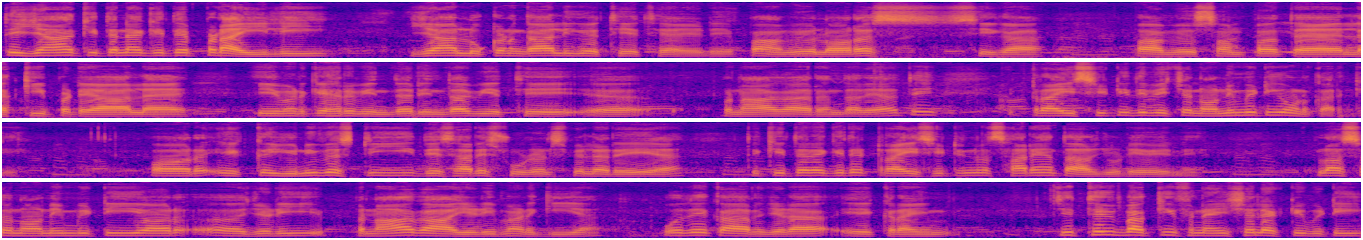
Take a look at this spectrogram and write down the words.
ਤੇ ਜਾਂ ਕਿਤੇ ਨਾ ਕਿਤੇ ਪੜ੍ਹਾਈ ਲਈ ਜਾਂ ਲੁਕਣਗਾਹ ਲਈ ਉਹ ਇੱਥੇ ਇੱਥੇ ਆਏ ਜਿਹੜੇ। ਭਾਵੇਂ ਉਹ ਲੋਰਸ ਸੀਗਾ ਭਾਵੇਂ ਉਹ ਸੰਪਤ ਹੈ ਲੱਕੀ ਪਟਿਆਲ ਹੈ ਈਵਨ ਕਿ ਹਰਵਿੰਦਰ ਰਿੰਦਾ ਵੀ ਇੱਥੇ ਅ, ਪਨਾਹਗਾਹ ਰਹਿੰਦਾ ਰਿਹਾ ਤੇ ਟਰਾਈ ਸਿਟੀ ਦੇ ਵਿੱਚ ਅਨੋਨਿਮਿਟੀ ਹੋਣ ਕਰਕੇ। ਔਰ ਇੱਕ ਯੂਨੀਵਰਸਿਟੀ ਦੇ ਸਾਰੇ ਸਟੂਡੈਂਟਸ ਪਹਿਲਾਂ ਰਹੇ ਆ ਤੇ ਕਿਤੇ ਨਾ ਕਿਤੇ ਟਰਾਈ ਸਿਟੀ ਨਾਲ ਸਾਰਿਆਂ ਤਾਰ ਜੁੜੇ ਹੋਏ ਨੇ। ਪਲੱਸ ਅਨੋਨਿਮਿਟੀ ਔਰ ਅ, ਜਿਹੜੀ ਪਨਾਹਗਾਹ ਜਿਹੜੀ ਬਣ ਗਈ ਆ ਉਹਦੇ ਕਾਰਨ ਜਿਹੜਾ ਇਹ ਕ੍ਰਾਈਮ ਜਿੱਥੇ ਵੀ ਬਾਕੀ ਫਾਈਨੈਂਸ਼ੀਅਲ ਐਕਟੀਵਿਟੀ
